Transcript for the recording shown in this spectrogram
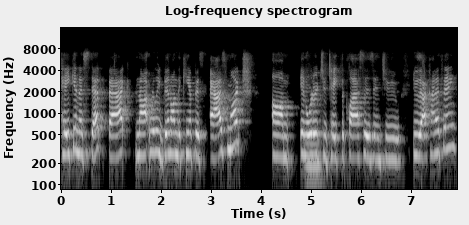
taken a step back, not really been on the campus as much um, in order mm. to take the classes and to do that kind of thing.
